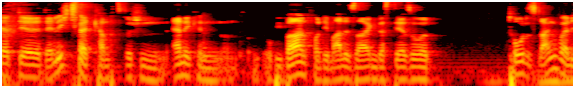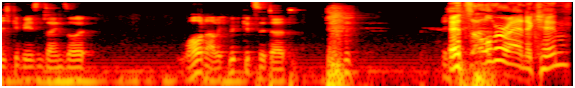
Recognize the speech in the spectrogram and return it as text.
der, der, der Lichtschwertkampf zwischen Anakin und, und Obi-Wan, von dem alle sagen, dass der so todeslangweilig gewesen sein soll. Wow, da habe ich mitgezittert. Ich It's over, Anakin!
